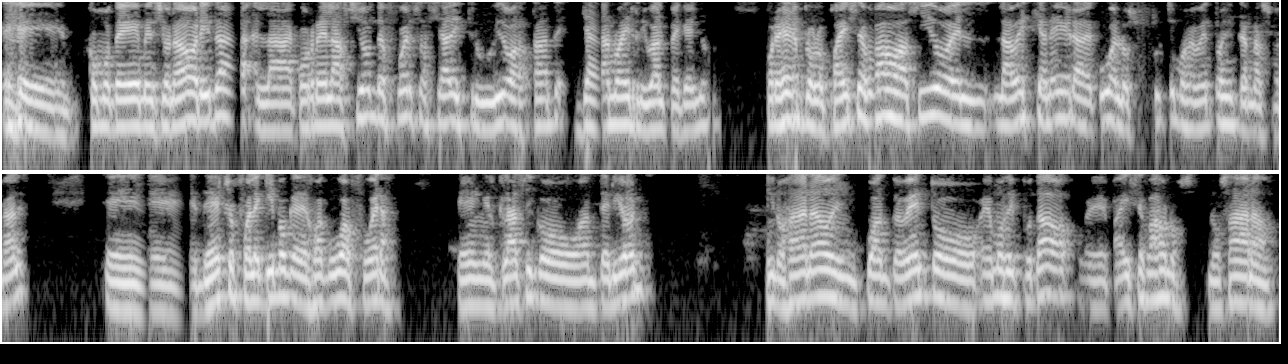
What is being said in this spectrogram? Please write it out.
Eh, como te he mencionado ahorita, la correlación de fuerzas se ha distribuido bastante, ya no hay rival pequeño. Por ejemplo, los Países Bajos ha sido la bestia negra de Cuba en los últimos eventos internacionales. de hecho, fue el equipo que dejó a Cuba fuera en el clásico anterior y nos ha ganado en cuanto evento hemos disputado, eh, Países Bajos nos, ha ganado.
